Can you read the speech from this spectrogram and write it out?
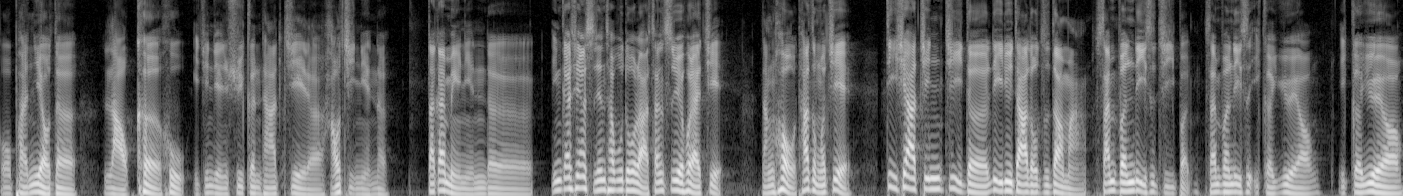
我朋友的老客户已经连续跟他借了好几年了，大概每年的应该现在时间差不多了，三四月会来借。然后他怎么借？地下经济的利率大家都知道嘛，三分利是基本，三分利是一个月哦，一个月哦，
